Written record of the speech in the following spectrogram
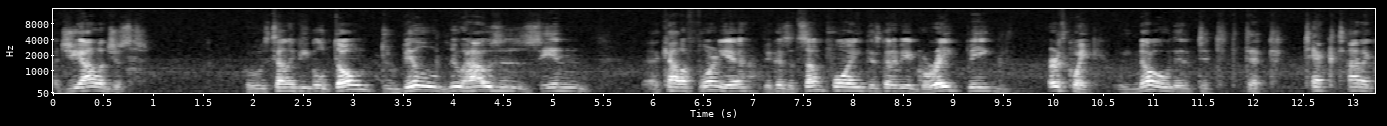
a geologist who's telling people don't build new houses in uh, California because at some point there's going to be a great big earthquake. We know that t- t- tectonic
